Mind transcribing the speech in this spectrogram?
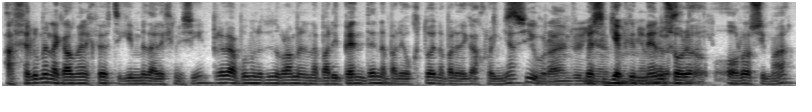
αν θέλουμε να κάνουμε εκπαιδευτική μεταρρύθμιση, πρέπει να πούμε ότι το πράγμα είναι να πάρει 5, να πάρει 8, να πάρει 10 χρόνια Σίγουρα. δεν με γίνεται συγκεκριμένους μια μέρα στην άλλη. ορόσημα.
